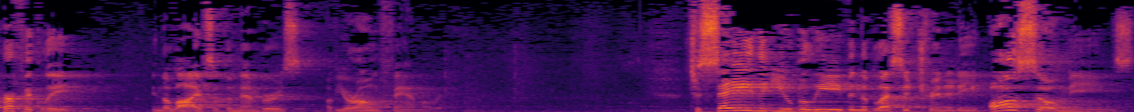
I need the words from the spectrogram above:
perfectly in the lives of the members of your own family. To say that you believe in the Blessed Trinity also means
